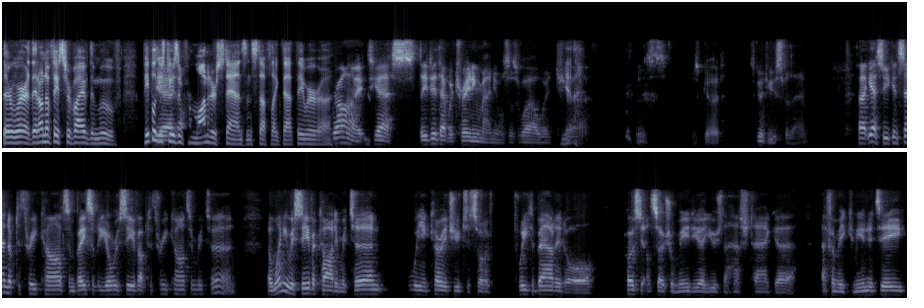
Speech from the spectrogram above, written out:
there were. They don't know if they survived the move. People used to use them for monitor stands and stuff like that. They were. Uh, Right, yes. They did that with training manuals as well, which Yeah. uh, was was good. It's good use for them. Uh, yeah, so you can send up to three cards, and basically you'll receive up to three cards in return. And when you receive a card in return, we encourage you to sort of tweet about it or post it on social media. Use the hashtag uh, FME community,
